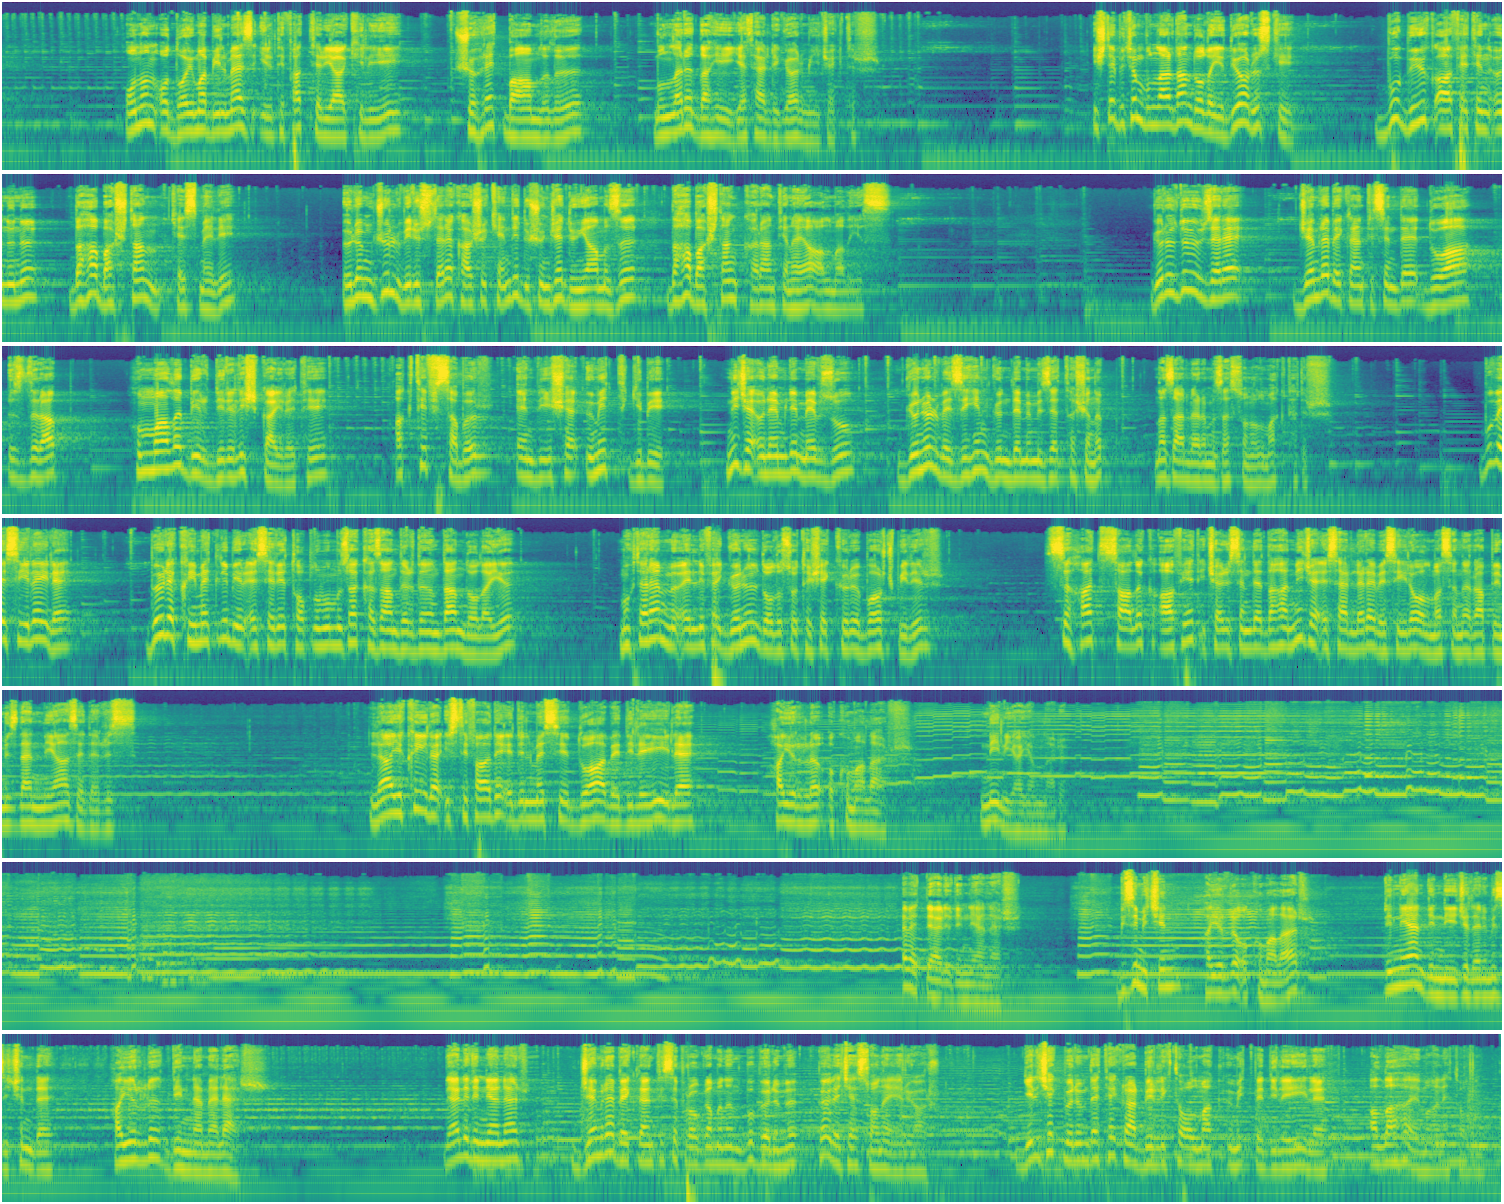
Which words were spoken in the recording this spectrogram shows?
onun o doyma bilmez iltifat tiryakiliği, şöhret bağımlılığı, bunları dahi yeterli görmeyecektir. İşte bütün bunlardan dolayı diyoruz ki, bu büyük afetin önünü daha baştan kesmeli, ölümcül virüslere karşı kendi düşünce dünyamızı daha baştan karantinaya almalıyız. Görüldüğü üzere Cemre beklentisinde dua, ızdırap, hummalı bir diriliş gayreti, aktif sabır, endişe, ümit gibi nice önemli mevzu, gönül ve zihin gündemimize taşınıp nazarlarımıza sunulmaktadır. Bu vesileyle böyle kıymetli bir eseri toplumumuza kazandırdığından dolayı muhterem müellife gönül dolusu teşekkürü borç bilir, sıhhat, sağlık, afiyet içerisinde daha nice eserlere vesile olmasını Rabbimizden niyaz ederiz. Layıkıyla istifade edilmesi dua ve dileğiyle hayırlı okumalar. Nil Yayınları Evet değerli dinleyenler, bizim için hayırlı okumalar, dinleyen dinleyicilerimiz için de hayırlı dinlemeler. Değerli dinleyenler, Cemre Beklentisi programının bu bölümü böylece sona eriyor. Gelecek bölümde tekrar birlikte olmak ümit ve dileğiyle Allah'a emanet olun.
